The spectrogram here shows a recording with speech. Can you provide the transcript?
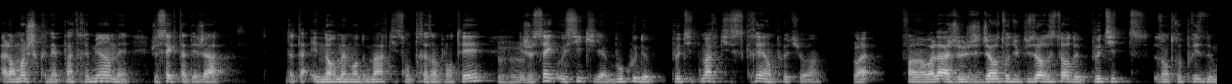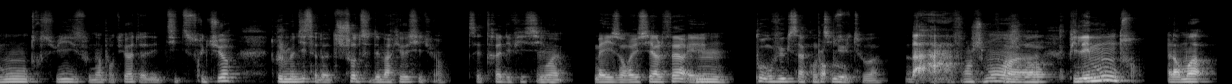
Alors moi, je connais pas très bien, mais je sais que t'as déjà. T'as énormément de marques qui sont très implantées. Mhm. Et je sais aussi qu'il y a beaucoup de petites marques qui se créent un peu, tu vois. Ouais. Enfin voilà, j'ai déjà entendu plusieurs histoires de petites entreprises de montres suisses ou n'importe quoi, t'as des petites structures. Du coup, je me dis, ça doit être chaud de se démarquer aussi, tu vois. C'est très difficile. Ouais. Mais ils ont réussi à le faire et Hmm. pourvu que ça continue, tu vois. Bah, franchement. euh, Franchement. Puis les montres, alors moi,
